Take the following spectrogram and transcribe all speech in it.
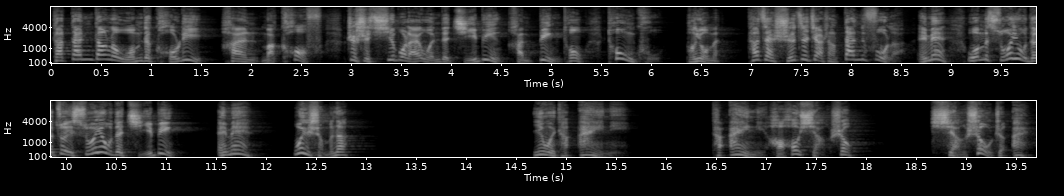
他担当了我们的口力和 makov，这是希伯来文的疾病和病痛、痛苦。朋友们，他在十字架上担负了，Amen。我们所有的罪，所有的疾病。Amen，为什么呢？因为他爱你，他爱你，好好享受，享受这爱。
